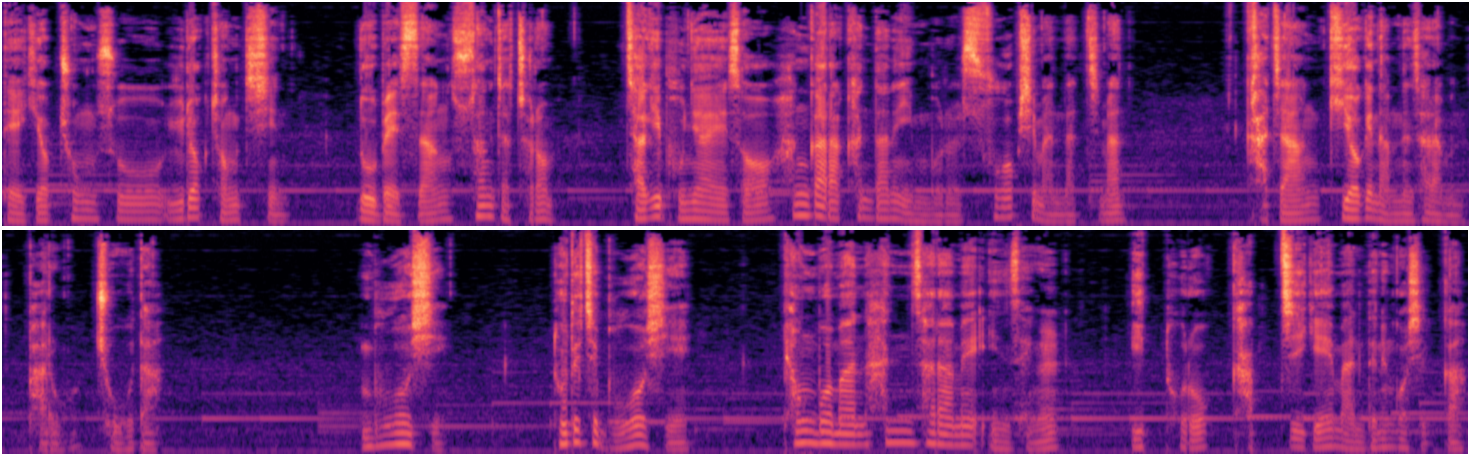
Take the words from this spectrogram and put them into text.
대기업 총수, 유력 정치인, 노벨상 수상자처럼 자기 분야에서 한가락한다는 인물을 수없이 만났지만 가장 기억에 남는 사람은 바로 조다. 무엇이, 도대체 무엇이 평범한 한 사람의 인생을 이토록 값지게 만드는 것일까?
